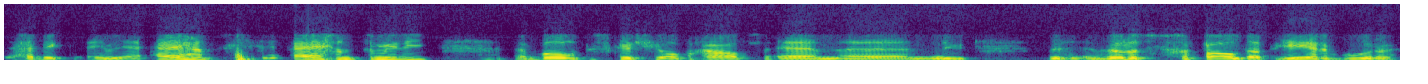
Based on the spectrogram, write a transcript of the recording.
heb ik in mijn eigen, eigen familie een boven discussie over gehad. En uh, nu wil het geval dat Herenboeren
